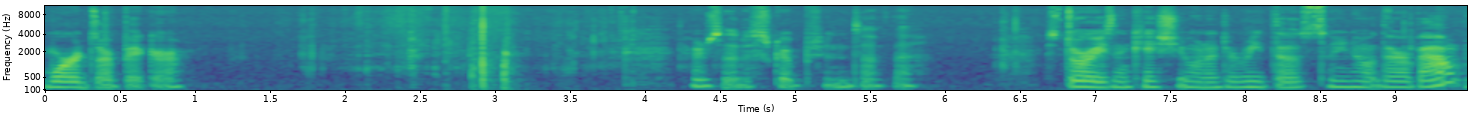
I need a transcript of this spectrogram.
words are bigger. Here's the descriptions of the stories in case you wanted to read those so you know what they're about.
